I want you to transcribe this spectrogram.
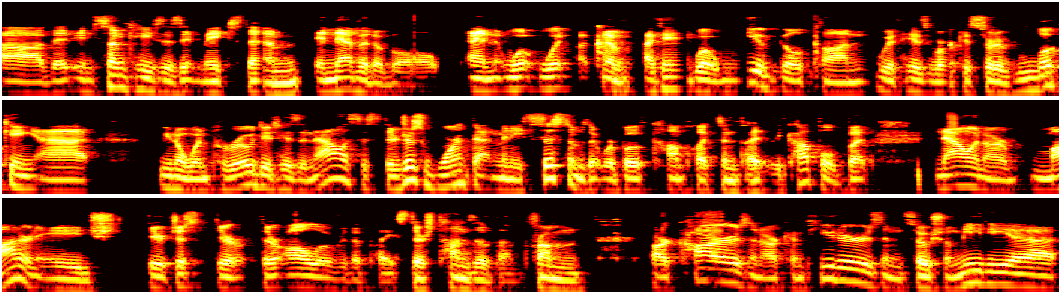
uh, that in some cases it makes them inevitable. And what, what kind of, I think what we have built on with his work is sort of looking at you know, when Perrow did his analysis, there just weren't that many systems that were both complex and tightly coupled. But now in our modern age, they're just they're they're all over the place. There's tons of them from our cars and our computers and social media.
